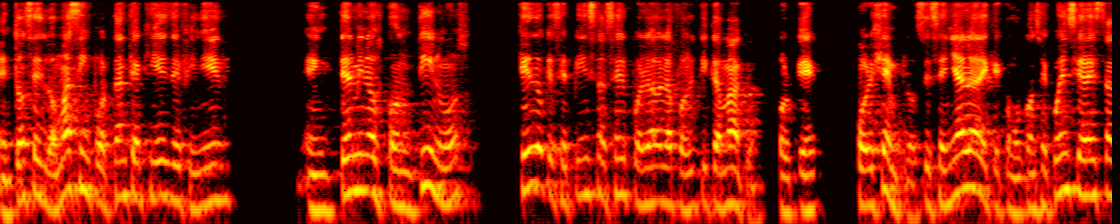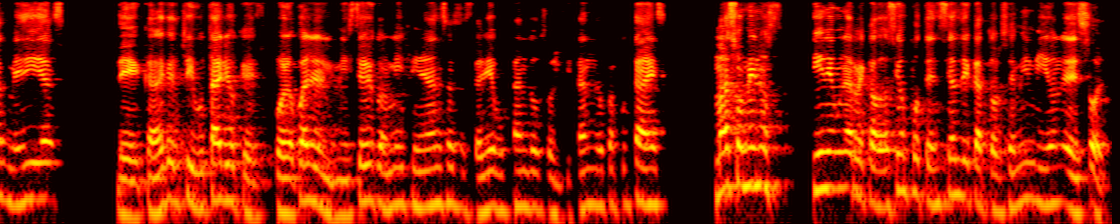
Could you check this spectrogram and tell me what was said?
Entonces, lo más importante aquí es definir en términos continuos qué es lo que se piensa hacer por el lado de la política macro, porque por ejemplo, se señala de que como consecuencia de estas medidas de carácter tributario, que, por lo cual el Ministerio de Economía y Finanzas estaría buscando, solicitando facultades, más o menos tiene una recaudación potencial de 14 mil millones de soles.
